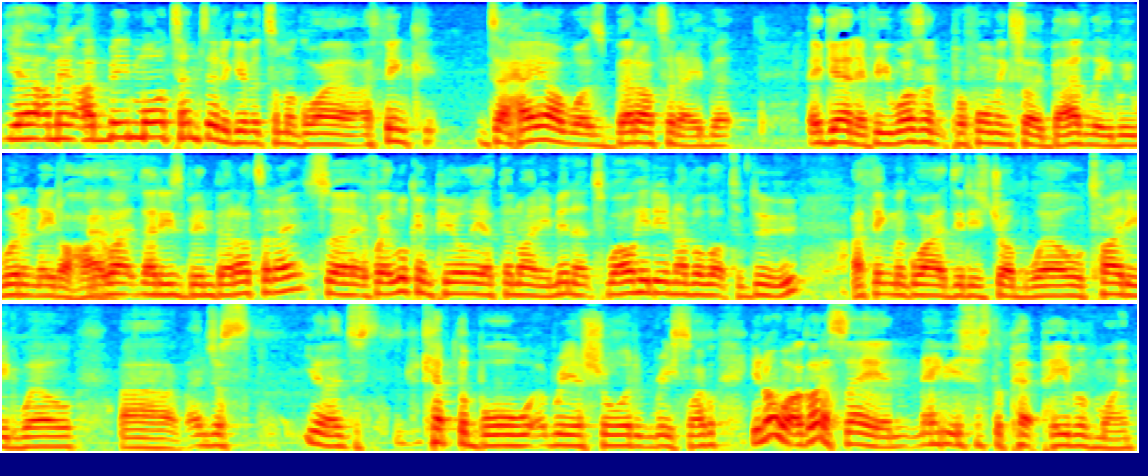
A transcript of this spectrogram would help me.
Yeah, I mean, I'd be more tempted to give it to Maguire. I think De Gea was better today, but again, if he wasn't performing so badly, we wouldn't need to highlight yeah. that he's been better today. So if we're looking purely at the 90 minutes, while he didn't have a lot to do, I think Maguire did his job well, tidied well, uh, and just you know just kept the ball reassured and recycled. You know what I got to say, and maybe it's just a pet peeve of mine.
